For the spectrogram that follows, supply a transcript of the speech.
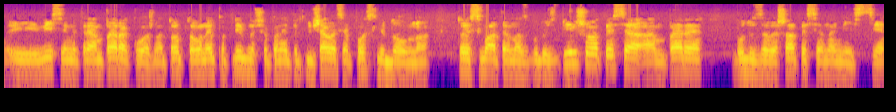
і 8,3 ампера кожна. Тобто вони потрібно, щоб вони підключалися послідовно. Тобто вати у нас будуть збільшуватися, а ампери будуть залишатися на місці.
